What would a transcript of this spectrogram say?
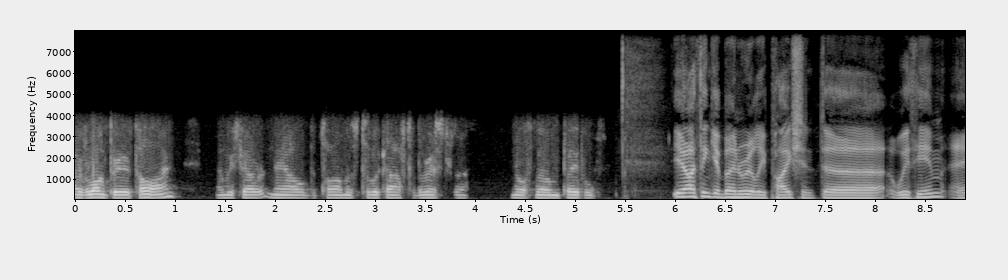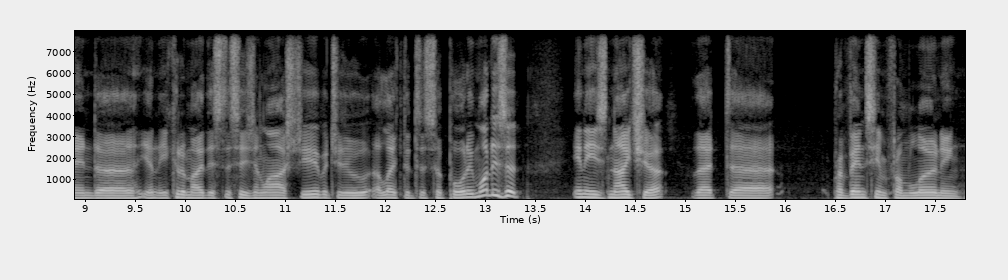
over a long period of time, and we felt now the time was to look after the rest of the North Melbourne people. Yeah, I think you've been really patient uh, with him, and uh, you, know, you could have made this decision last year, but you elected to support him. What is it in his nature that uh, prevents him from learning?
